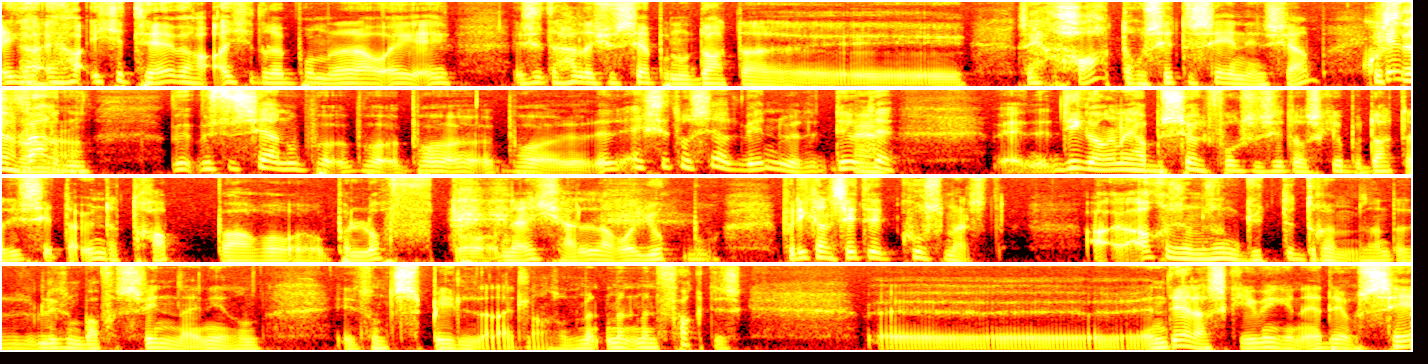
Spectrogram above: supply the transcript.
Jeg, har- jeg har ikke TV, jeg har ikke drevet på med det der, og jeg, jeg, jeg sitter heller ikke og ser på noe data. øh, Så jeg hater å sitte og se inn i en skjerm. Hvordan Hele ser du det verden- Hvis du ser noe på, på, på, på Jeg sitter og ser ut vinduet. Det, er jo det. De gangene jeg har besøkt folk som sitter og skriver på data, de sitter under trapper og, og på loft og nede i kjeller og jordbord. For de kan sitte hvor som helst. Akkurat som en sånn guttedrøm. Sant? At du liksom bare forsvinner inn i, sånn, i et sånt spill eller et eller annet sånt. Men, men, men faktisk øh, En del av skrivingen er det å se.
